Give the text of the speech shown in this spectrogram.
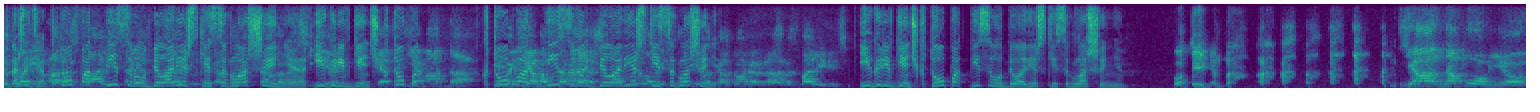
подождите, кто подписывал Беловежские соглашения? Игорь Евгеньевич, кто, под... кто подписывал вторая, Беловежские соглашения? Игорь Евгеньевич, кто подписывал Беловежские соглашения? Вот именно. Я напомню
